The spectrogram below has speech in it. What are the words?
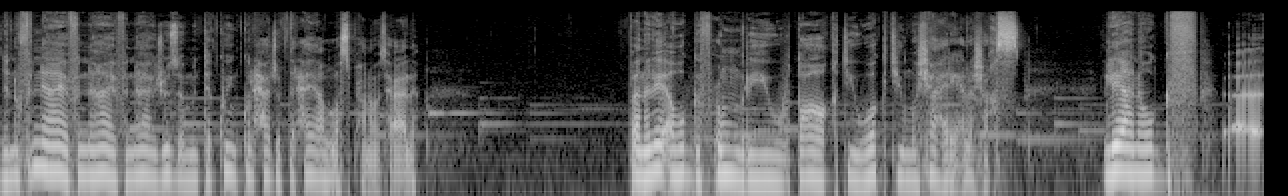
لأنه في النهاية في النهاية في النهاية جزء من تكوين كل حاجة في الحياة الله سبحانه وتعالى. فأنا ليه أوقف عمري وطاقتي ووقتي ومشاعري على شخص؟ ليه أنا أوقف آه،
